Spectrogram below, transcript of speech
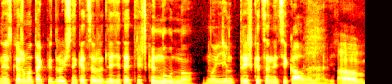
Ну і скажімо так, підручники це вже для дітей трішки нудно. Ну їм трішки це не цікаво навіть. Е,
